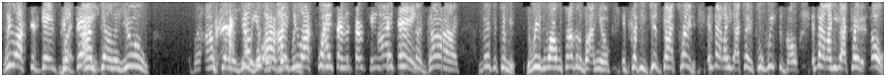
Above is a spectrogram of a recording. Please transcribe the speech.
We lost this game today. But I'm telling you. But I'm telling you. I know you are, I but we lost I see- 27-13 today. think the guy. Listen to me. The reason why we're talking about him is because he just got traded. It's not like he got traded two weeks ago. It's not like he got traded. No,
